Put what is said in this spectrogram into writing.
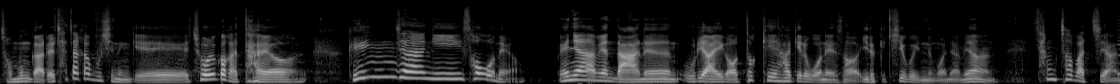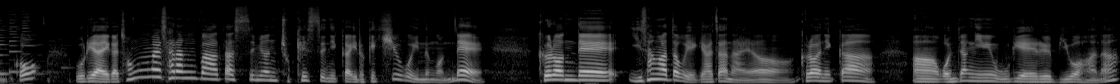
전문가를 찾아가 보시는 게 좋을 것 같아요. 굉장히 서운해요. 왜냐하면 나는 우리 아이가 어떻게 하기를 원해서 이렇게 키우고 있는 거냐면 상처받지 않고 우리 아이가 정말 사랑받았으면 좋겠으니까 이렇게 키우고 있는 건데 그런데 이상하다고 얘기하잖아요. 그러니까 아, 원장님이 우리 애를 미워하나?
